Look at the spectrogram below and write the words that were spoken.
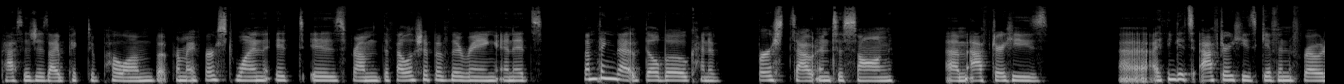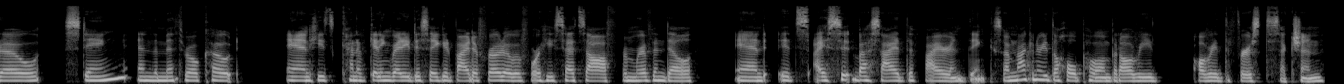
passages, I picked a poem. But for my first one, it is from The Fellowship of the Ring, and it's something that Bilbo kind of bursts out into song um, after he's, uh, I think it's after he's given Frodo Sting and the Mithril coat, and he's kind of getting ready to say goodbye to Frodo before he sets off from Rivendell and it's I sit beside the fire and think. So I'm not going to read the whole poem, but I'll read I'll read the first section.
